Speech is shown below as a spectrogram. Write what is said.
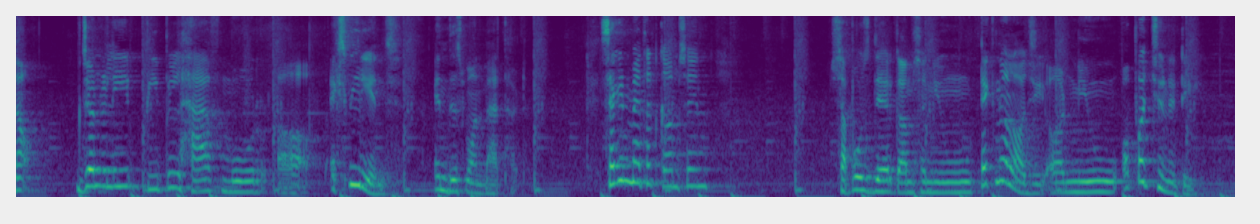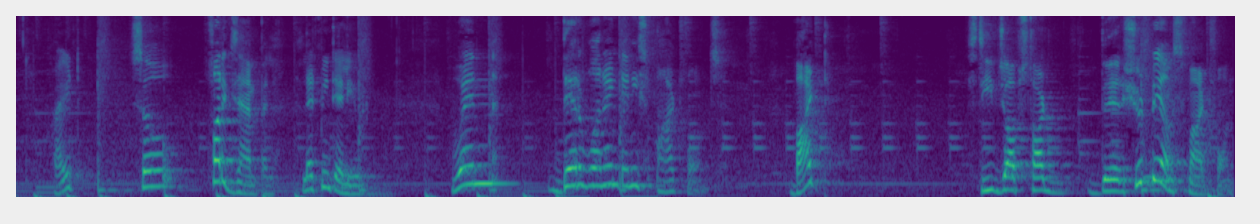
Now generally people have more uh, experience in this one method. Second method comes in. Suppose there comes a new technology or new opportunity, right? So, for example, let me tell you when there weren't any smartphones, but Steve Jobs thought there should be a smartphone.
